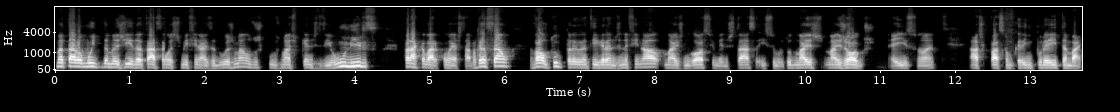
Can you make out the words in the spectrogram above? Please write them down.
Mataram muito da magia da taça com as semifinais a duas mãos. Os clubes mais pequenos deviam unir-se para acabar com esta aberração. Vale tudo para garantir grandes na final, mais negócio, menos taça e, sobretudo, mais, mais jogos. É isso, não é? Acho que passa um bocadinho por aí também.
